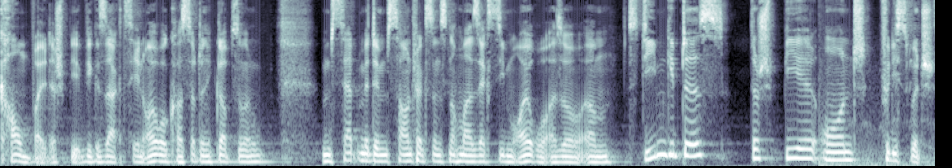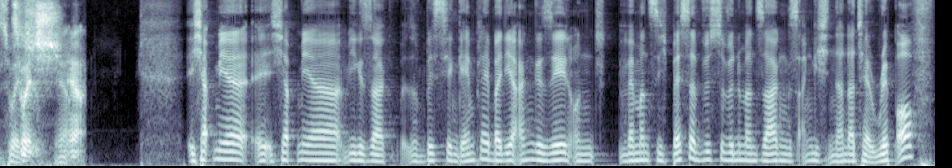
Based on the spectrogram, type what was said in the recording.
kaum, weil das Spiel, wie gesagt, 10 Euro kostet und ich glaube, so im Set mit dem Soundtrack sind es nochmal 6, 7 Euro. Also ähm, Steam gibt es das Spiel und für die Switch. Switch, Switch ja. ja. Ich habe mir, ich habe mir, wie gesagt, so ein bisschen Gameplay bei dir angesehen und wenn man es nicht besser wüsste, würde man sagen, das ist eigentlich ein Undertale Rip-Off,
